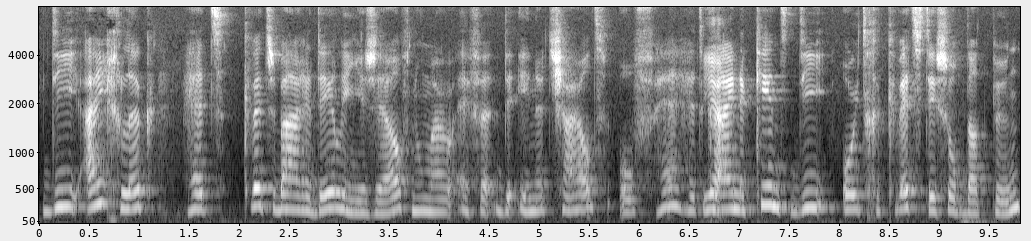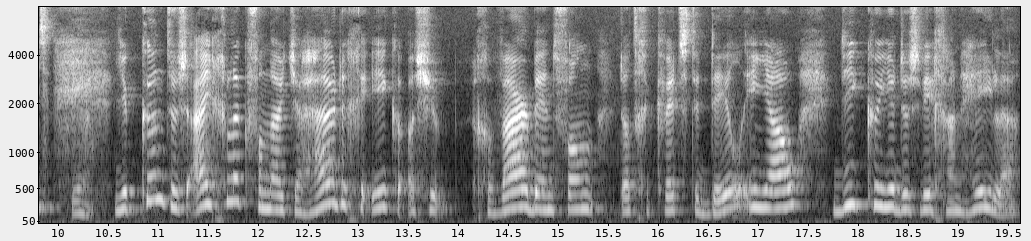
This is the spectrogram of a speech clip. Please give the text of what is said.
die eigenlijk het kwetsbare deel in jezelf, noem maar even de inner child, of hè, het Ja. kleine kind die ooit gekwetst is op dat punt. ja, Je kunt dus eigenlijk vanuit je huidige ik, als je gewaar bent van dat gekwetste deel in jou, die kun je dus weer gaan helen.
